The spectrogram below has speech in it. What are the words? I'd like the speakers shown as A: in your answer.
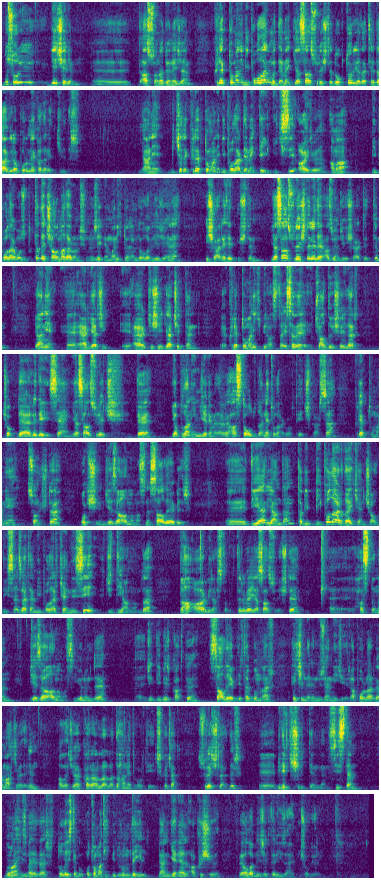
A: bu soruyu geçelim. Ee, az sonra döneceğim. Kleptomani bipolar mı demek yasal süreçte doktor ya da tedavi raporu ne kadar etkilidir? Yani bir kere kleptomani bipolar demek değil. İkisi ayrı ama bipolar bozuklukta da çalma davranışının özellikle manik dönemde olabileceğine işaret etmiştim. Yasal süreçlere de az önce işaret ettim. Yani e, eğer gerçek eğer kişi gerçekten e, kleptomanik bir hastaysa ve çaldığı şeyler çok değerli değilse yasal süreçte yapılan incelemeler ve hasta olduğu da net olarak ortaya çıkarsa kleptomani sonuçta o kişinin ceza almamasını sağlayabilir. Ee, diğer yandan tabii bipolardayken çaldıysa zaten bipolar kendisi ciddi anlamda daha ağır bir hastalıktır ve yasal süreçte e, hastanın ceza almaması yönünde e, ciddi bir katkı sağlayabilir. Tabii bunlar hekimlerin düzenleyeceği raporlar ve mahkemelerin alacağı kararlarla daha net ortaya çıkacak süreçlerdir. E, bilir kişilik denilen sistem buna hizmet eder. Dolayısıyla bu otomatik bir durum değil. Ben genel akışı ve olabilecekleri izah etmiş oluyorum.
